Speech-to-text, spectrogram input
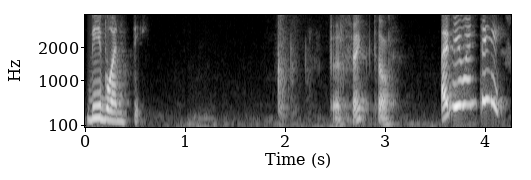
vivo en ti. Perfecto. Hoy vivo en ti.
